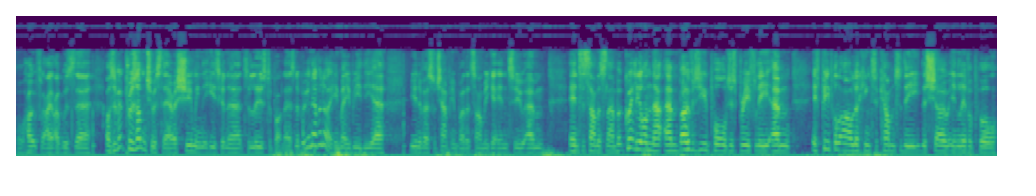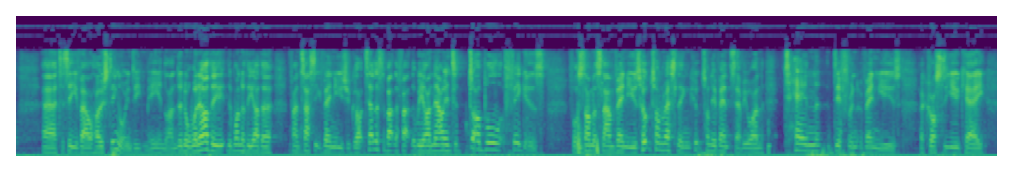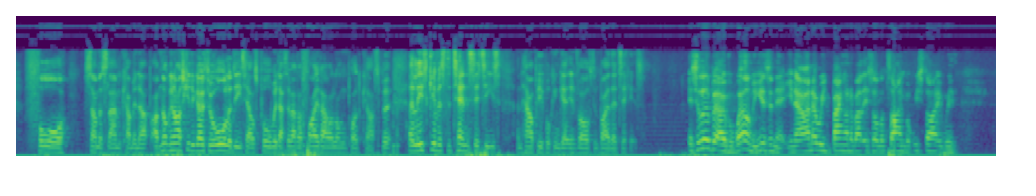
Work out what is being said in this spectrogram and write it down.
Well, hopefully, I, I was uh, I was a bit presumptuous there, assuming that he's going to to lose to Brock Lesnar, but you never know. He may be the uh, Universal Champion by the time we get into um, into SummerSlam. But quickly on that, um, over to you, Paul. Just briefly, um, if people are looking to come to the the show in Liverpool. Uh, to see Val hosting, or indeed me in London, or one of the one of the other fantastic venues you've got. Tell us about the fact that we are now into double figures for SummerSlam venues. Hooked on Wrestling, Hooked on Events, everyone. 10 different venues across the UK for SummerSlam coming up. I'm not going to ask you to go through all the details, Paul. We'd have to have a five hour long podcast, but at least give us the 10 cities and how people can get involved and buy their tickets. It's a little bit overwhelming, isn't it? You know, I know we bang on about this all the time, but we started with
